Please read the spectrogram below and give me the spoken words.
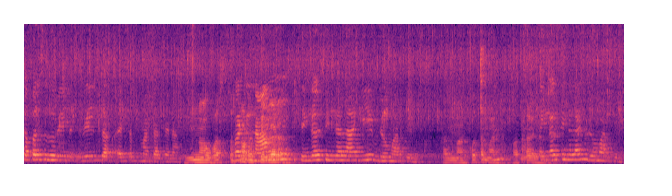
couples reel reels except ಮಾಡ್ತಾರೆ ಜನ. ಬಟ್ ನಾವು ಸಿಂಗಲ್ ಸಿಂಗಲ್ ಆಗಿ ವಿಡಿಯೋ ಮಾಡ್ತೀವಿ. ಅದನ್ನ ಮಾಡ್ಕೋತ ಮಾಡಿ ಸಿಂಗಲ್ ಸಿಂಗಲ್ ಆಗಿ ವಿಡಿಯೋ ಮಾಡ್ತೀವಿ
